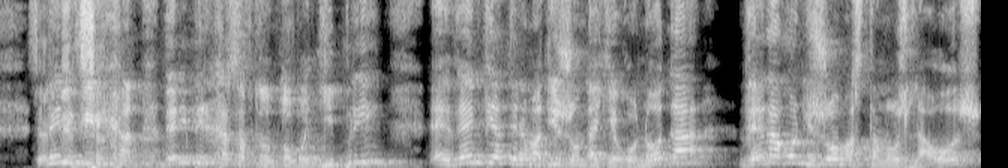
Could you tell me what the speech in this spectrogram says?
δεν, υπήρξε- υπήρχαν, δεν υπήρχαν σε αυτόν τον τόπο Κύπροι, ε, δεν διαδραματίζονταν τα γεγονότα, δεν αγωνιζόμασταν ως λαός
